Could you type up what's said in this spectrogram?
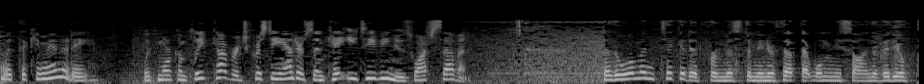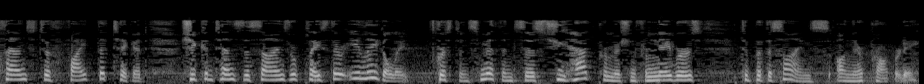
with the community. With more complete coverage, Christy Anderson, KETV News Watch 7. Now, the woman ticketed for misdemeanor theft, that woman you saw in the video, plans to fight the ticket. She contends the signs were placed there illegally. Kristen Smith insists she had permission from neighbors to put the signs on their property.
